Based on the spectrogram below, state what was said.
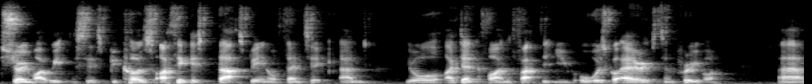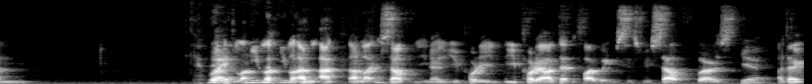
show my weaknesses because I think it's that's being authentic and you're identifying the fact that you've always got areas to improve on. Um, right, like, you, like, you, and, and, like yourself, you know, you probably you probably identify weaknesses for yourself, whereas yeah. I don't.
